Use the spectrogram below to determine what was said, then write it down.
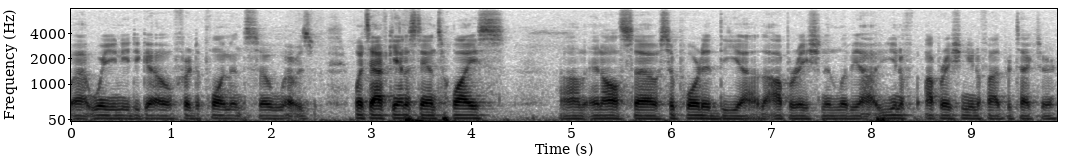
uh, where you need to go for deployment. So I was went to Afghanistan twice, um, and also supported the uh, the operation in Libya, Unif- Operation Unified Protector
